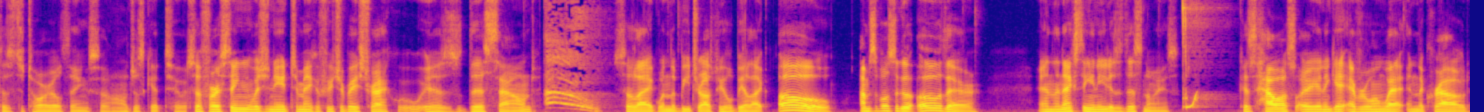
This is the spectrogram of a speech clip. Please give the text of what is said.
want this tutorial thing, so I'll just get to it. So first thing which you need to make a future bass track is this sound. Oh! So like when the beat drops, people be like, oh, I'm supposed to go oh there. And the next thing you need is this noise. Because how else are you going to get everyone wet in the crowd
